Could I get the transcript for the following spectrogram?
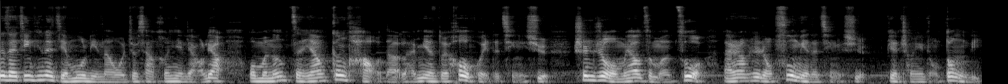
那在今天的节目里呢，我就想和你聊聊，我们能怎样更好的来面对后悔的情绪，甚至我们要怎么做来让这种负面的情绪变成一种动力。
